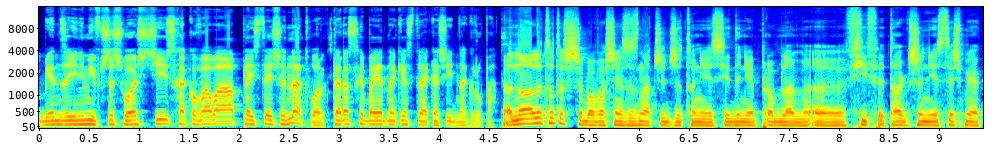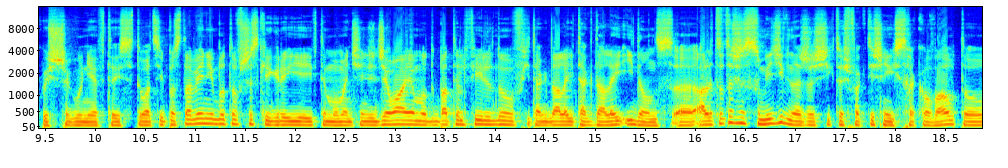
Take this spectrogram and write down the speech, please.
między innymi w przeszłości schakowała PlayStation Network. Teraz chyba jednak jest to jakaś inna grupa. No ale to też trzeba właśnie zaznaczyć, że to nie jest jedynie problem e, FIFA, tak? Że nie jesteśmy jakoś szczególnie w tej sytuacji postawieni, bo to wszystkie gry jej w tym momencie nie działają od Battlefieldów i tak dalej, i tak dalej idąc. E, ale to też jest w sumie dziwne, że jeśli ktoś faktycznie ich schakował, to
